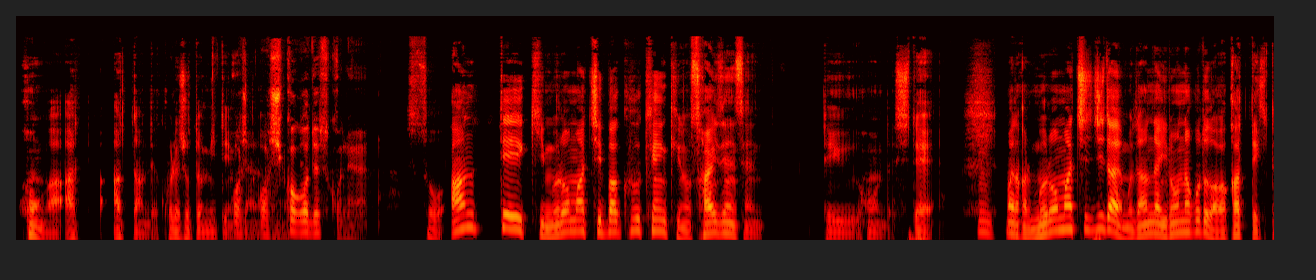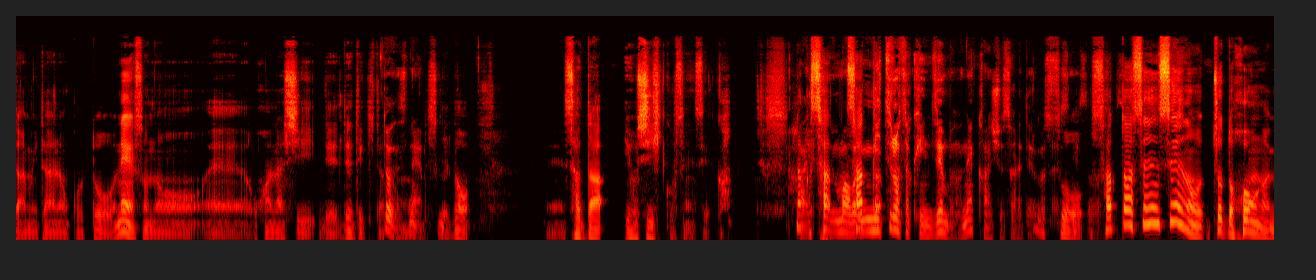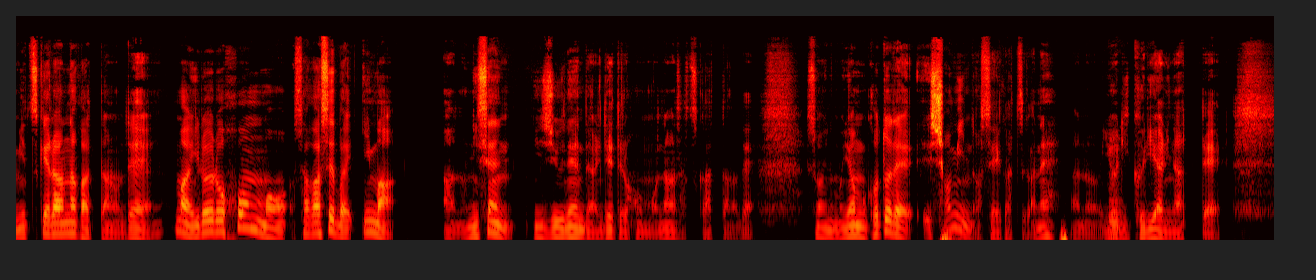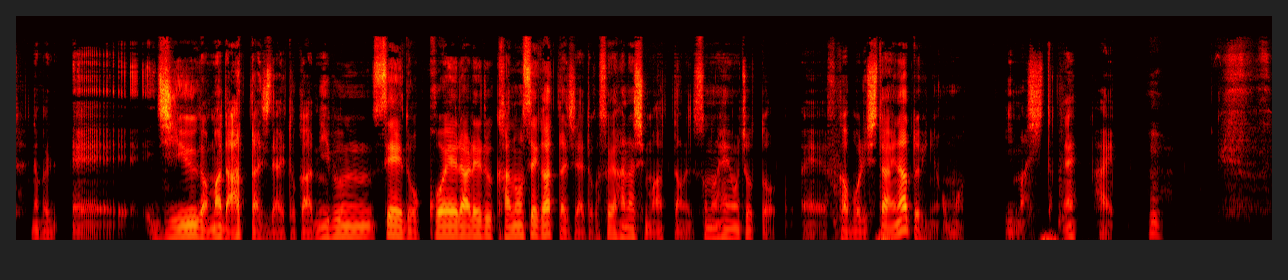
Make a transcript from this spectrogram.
本がああったんで、これちょっと見てみたいな。足利ですかね。そう。安定期室町幕府研究の最前線っていう本でして、うんまあだから室町時代もだんだんいろんなことが分かってきたみたいなことをね、その、えーお話で出てきたと思うんですけど、えー佐田義彦先生か。なんかさはい、まあ、さ三つの作品全部のね、監修されてる方ですね。そう。佐田先生のちょっと本が見つけられなかったので、まあいろいろ本も探せば今、あの、2020年代に出てる本も何冊かあったので、そういうのも読むことで庶民の生活がね、あの、よりクリアになって、なんか、えー自由がまだあった時代とか、身分制度を超えられる可能性があった時代とか、そういう話もあったので、その辺をちょっと、えー深掘りしたいなというふうに思いましたね。はい。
